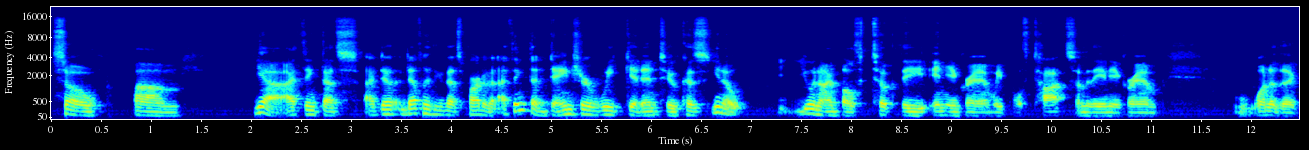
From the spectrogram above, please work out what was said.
So, um, yeah, I think that's. I de- definitely think that's part of it. I think the danger we get into because you know, you and I both took the enneagram. We both taught some of the enneagram. One of the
